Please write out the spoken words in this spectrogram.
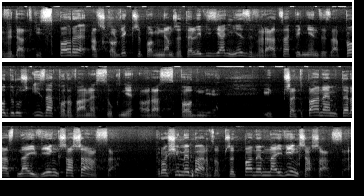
wydatki spore, aczkolwiek przypominam, że telewizja nie zwraca pieniędzy za podróż i za porwane suknie oraz spodnie. I przed panem teraz największa szansa. Prosimy bardzo, przed panem największa szansa.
